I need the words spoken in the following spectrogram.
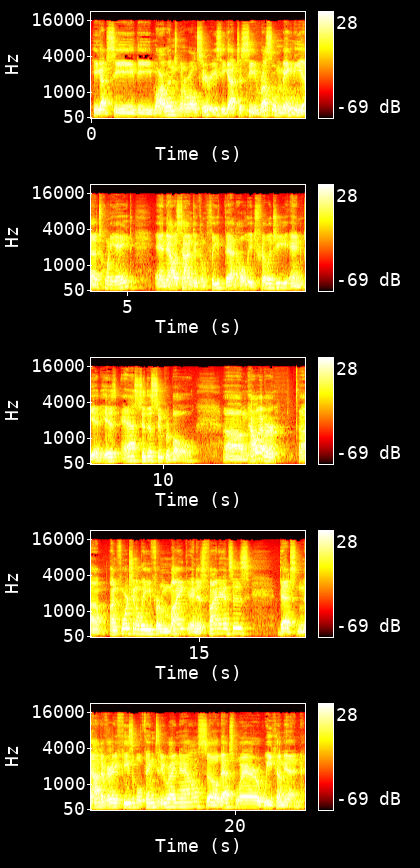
He got to see the Marlins win a World Series. He got to see WrestleMania 28. And now it's time to complete that holy trilogy and get his ass to the Super Bowl. Um, however, uh, unfortunately for Mike and his finances, that's not a very feasible thing to do right now, so that's where we come in.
